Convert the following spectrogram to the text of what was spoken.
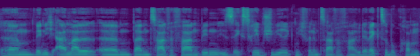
ähm, wenn ich einmal ähm, beim Zahlverfahren bin, ist es extrem schwierig, mich von dem Zahlverfahren wieder wegzubekommen.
